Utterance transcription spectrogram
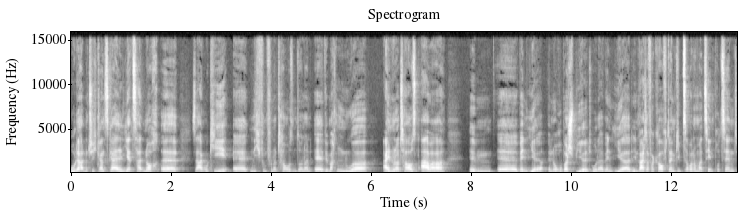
Oder halt natürlich ganz geil jetzt halt noch äh, sagen, okay, äh, nicht 500.000, sondern äh, wir machen nur 100.000, aber ähm, äh, wenn ihr in Europa spielt oder wenn ihr den weiterverkauft, dann gibt es aber nochmal 10%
